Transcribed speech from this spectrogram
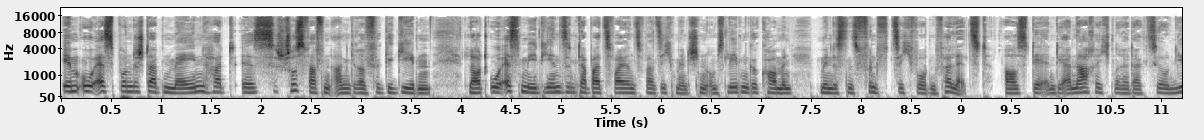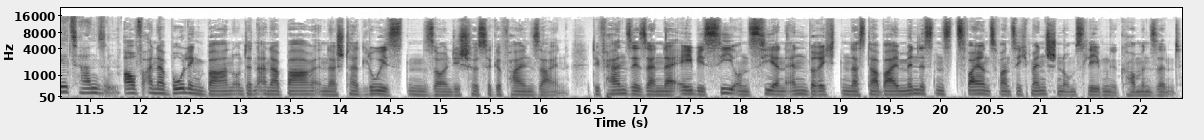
Im US-Bundesstaat Maine hat es Schusswaffenangriffe gegeben. Laut US-Medien sind dabei 22 Menschen ums Leben gekommen. Mindestens 50 wurden verletzt. Aus der NDR Nachrichtenredaktion Nils Hansen. Auf einer Bowlingbahn und in einer Bar in der Stadt Lewiston sollen die Schüsse gefallen sein. Die Fernsehsender ABC und CNN berichten, dass dabei mindestens 22 Menschen ums Leben gekommen sind.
